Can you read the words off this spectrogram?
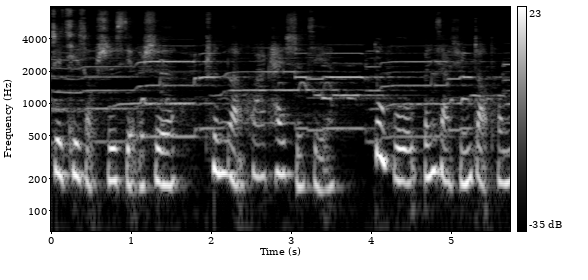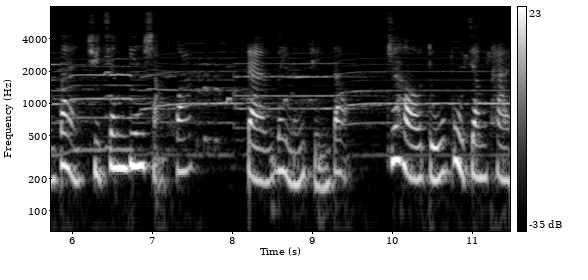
这七首诗写的是春暖花开时节，杜甫本想寻找同伴去江边赏花，但未能寻到，只好独步江畔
